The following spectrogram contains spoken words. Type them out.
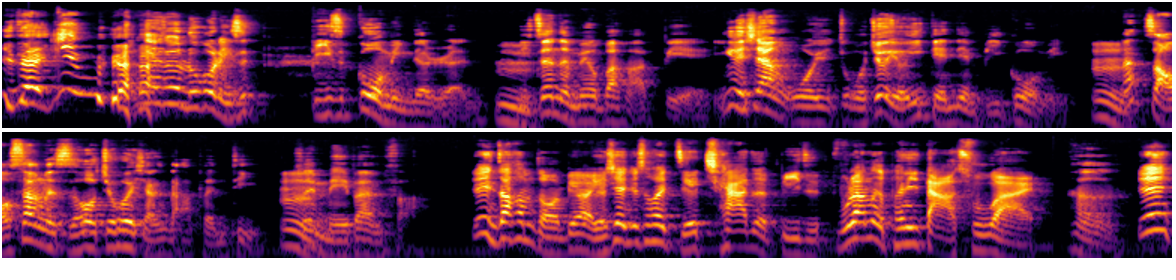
你在呦。应该说，如果你是。鼻子过敏的人，嗯，你真的没有办法憋，因为像我，我就有一点点鼻过敏，嗯，那早上的时候就会想打喷嚏，嗯，所以没办法。因为你知道他们怎么憋吗？有些人就是会直接掐着鼻子，不让那个喷嚏打出来，哼，因为。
